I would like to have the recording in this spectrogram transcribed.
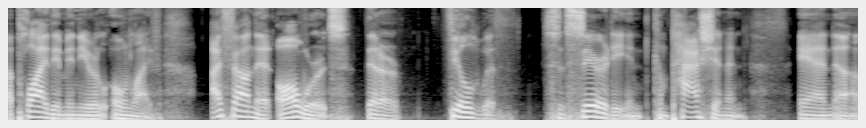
apply them in your own life. I found that all words that are filled with sincerity and compassion and and uh,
